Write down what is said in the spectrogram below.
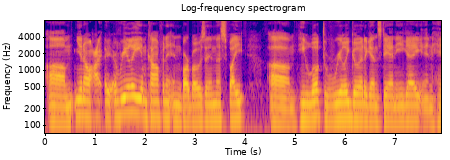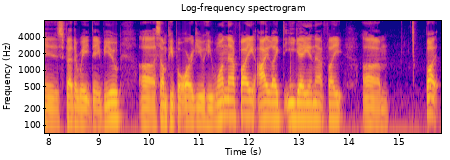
Um, you know, I, I really am confident in Barboza in this fight. Um, he looked really good against Dan Ige in his featherweight debut. Uh, some people argue he won that fight. I liked Ige in that fight. Um, but,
